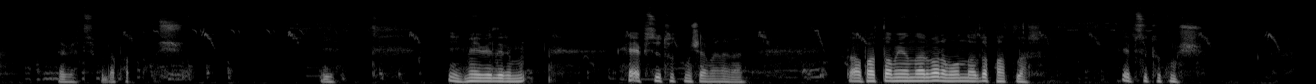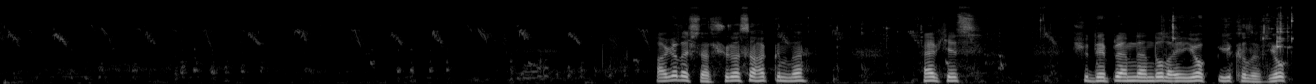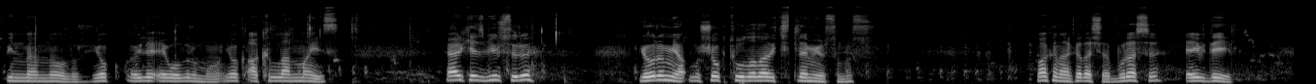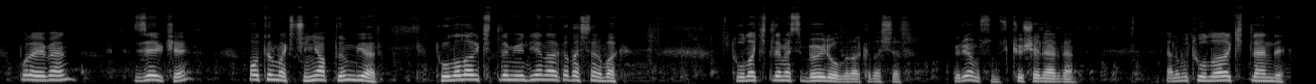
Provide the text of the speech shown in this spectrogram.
Evet bu da patlamış. İyi. İyi meyvelerimin hepsi tutmuş hemen hemen. Daha patlamayanlar var ama onlar da patlar. Hepsi tutmuş. Arkadaşlar şurası hakkında herkes şu depremden dolayı yok yıkılır, yok bilmem ne olur, yok öyle ev olur mu, yok akıllanmayız. Herkes bir sürü yorum yapmış, yok tuğlaları kitlemiyorsunuz. Bakın arkadaşlar burası ev değil. Burayı ben zevke oturmak için yaptığım bir yer. Tuğlaları kitlemiyor diyen arkadaşlar bak. Tuğla kitlemesi böyle olur arkadaşlar. Görüyor musunuz? Köşelerden. Yani bu tuğlalara kitlendi.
